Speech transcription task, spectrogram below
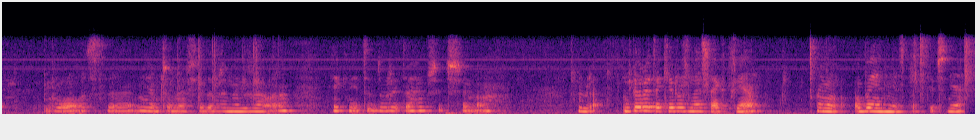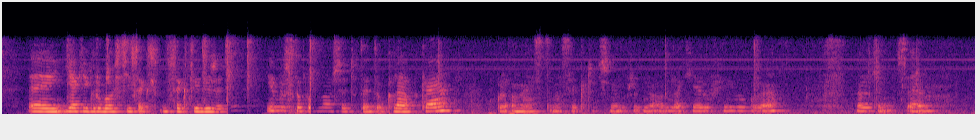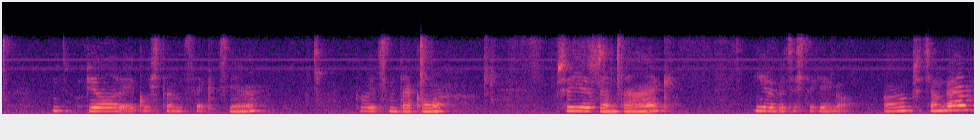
włosy. Nie wiem, czy ona się dobrze nagrzała. Jak nie, to dłużej trochę przytrzymam. Dobra. Biorę takie różne sekcje. No, obojętnie jest praktycznie, e, jakiej grubości sek- sekcje bierzecie. I po prostu podnoszę tutaj tą klapkę. Ogóle ona jest masakrycznie brudna od lakierów i w ogóle. Ale to nic. Biorę jakąś tam sekcję. Powiedzmy taką. Przejeżdżam tak. I robię coś takiego. O, przyciągam.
